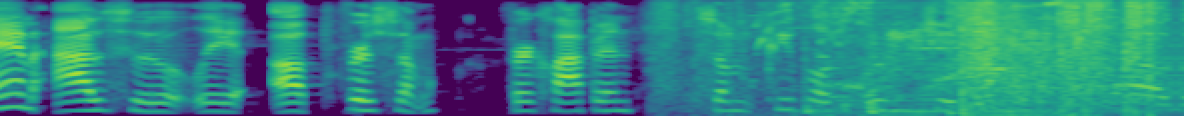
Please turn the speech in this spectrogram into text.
I am absolutely up for some for clapping some people's booty um, dub.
